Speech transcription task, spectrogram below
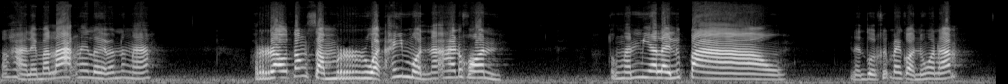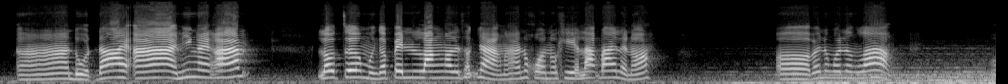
ต้องหาอะไรมาลากแน่เลยแป๊บนึงนะ เราต้องสำรวจให้หมดนะคะทุกคน ตรงนั้นมีอะไรหรือเปล่าเดี๋ยวโดดขึ้นไปก่อนทุกคนครับ อ่า โดดได้ อ่า นี่ไงครับ เราเจอเหมือนกับเป็นรังอะไรสักอย่างนะคะทุกคน โอเค ลากได้เลยเนาะ เออไปหนึ่งวันหนึ่งลาก โอ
